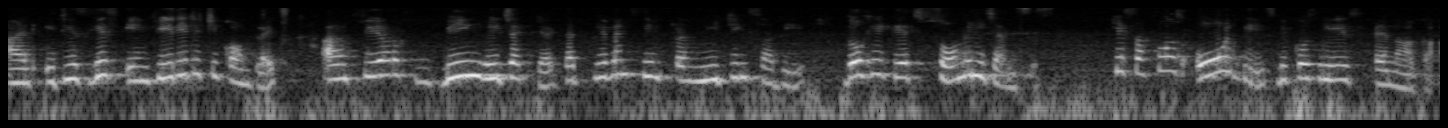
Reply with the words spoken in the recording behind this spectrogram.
and it is his inferiority complex and fear of being rejected that prevents him from meeting Sati, though he gets so many chances. He suffers all these because he is a Naga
